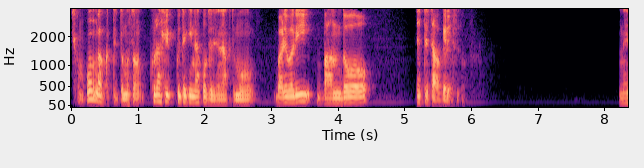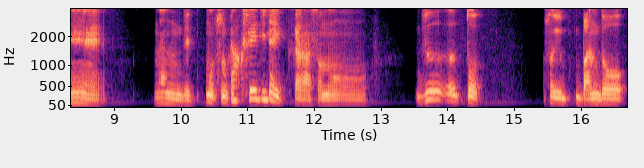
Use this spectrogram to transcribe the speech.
しかも音楽って言ってもそのクラシック的なことじゃなくてもうバリバリバンドやってたわけですよ。ねえ。なんで、もうその学生時代からその、ずっとそういうバンド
